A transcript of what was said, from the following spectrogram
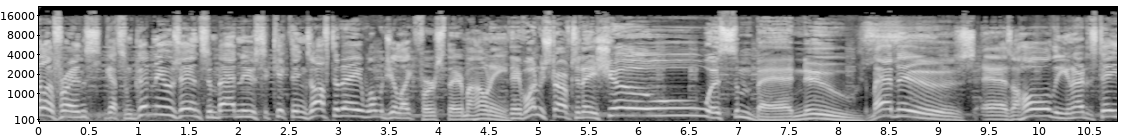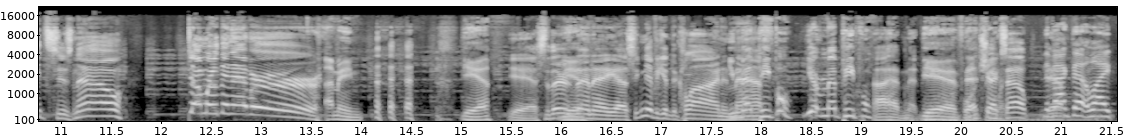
Hello, friends. Got some good news and some bad news to kick things off today. What would you like first there, Mahoney? Dave, why don't we start off today's show with some bad news? Bad news. As a whole, the United States is now dumber than ever. I mean, yeah. Yeah, so there's Yeah. been a, uh significant decline in You math. met people? You ever met people? I have met people. yeah, if that checks out. the fact that like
